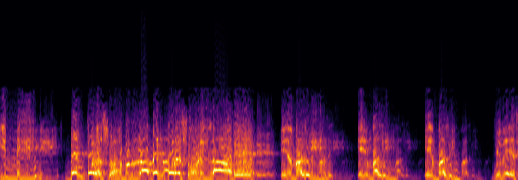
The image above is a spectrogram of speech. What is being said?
انی بن تو رسول اللہ بن تو رسول اللہ ہے اے مالی اے مالی اے مالی جی میں اس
